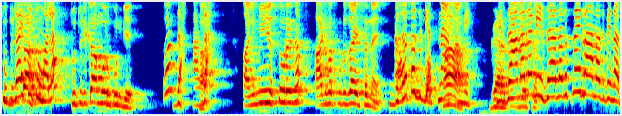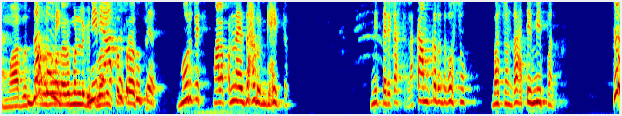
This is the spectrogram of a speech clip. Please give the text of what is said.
तू तुझी काम- तुम्हाला? तू तुझी काम उरकून घे? जा हा, जा. आणि मी येतो रे ना अजिबात कुठं जायचं नाही. घरातच घेत नाही हा, आता मी जाणार आहे, मी जाणारच नाही रानात बिनात. माझं होणार म्हणलं की मी बी तुला नुसतं असंच त्रास ठेवते. मूर्ती मला पण नाही झाडून घ्यायचं. मी तरी कशाला काम करत बसू? बसून राहते मी पण. हं.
